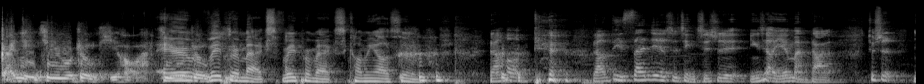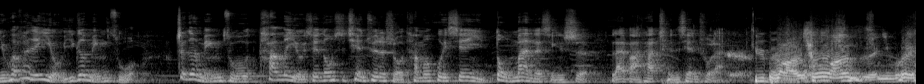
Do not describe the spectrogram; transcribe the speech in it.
赶紧进入正题，好吧？Air Vapor Max Vapor Max coming out soon。然后，然后第三件事情其实影响也蛮大的，就是你会发现有一个民族，这个民族他们有些东西欠缺的时候，他们会先以动漫的形式来把它呈现出来。网球王子，你不会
